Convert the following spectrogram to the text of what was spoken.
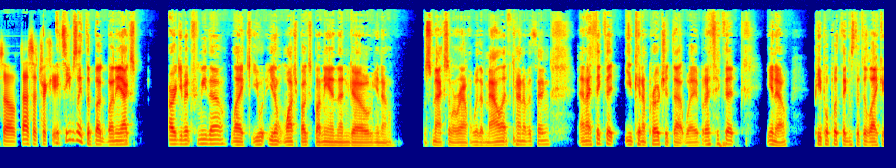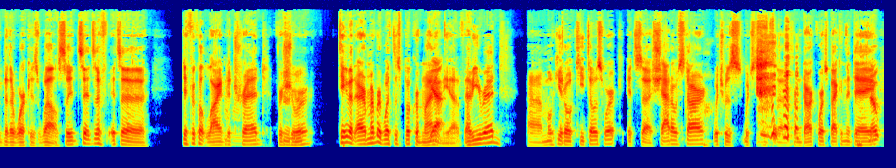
So that's a tricky. It seems like the Bug Bunny X argument for me though. Like you you don't watch Bugs Bunny and then go, you know, smack someone around with a mallet kind of a thing. And I think that you can approach it that way, but I think that, you know, people put things that they like into their work as well. So it's it's a it's a difficult line to Mhm. tread for Mhm. sure. David, I remembered what this book reminded Yeah. me of. Have you read uh, Mohiro Kitoh's work? It's uh, Shadow Star, which was which is uh, from Dark Horse back in the day, Nope.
